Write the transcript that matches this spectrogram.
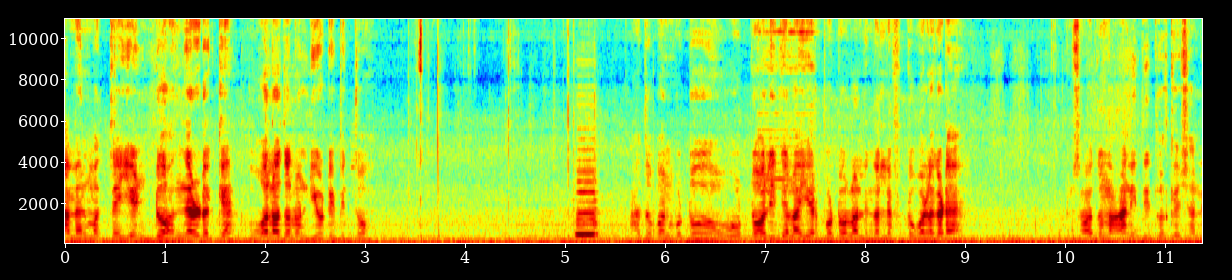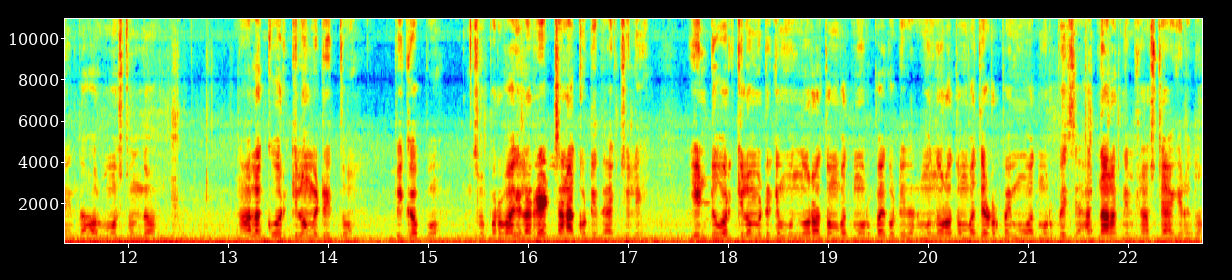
ಆಮೇಲೆ ಮತ್ತೆ ಎಂಟು ಹನ್ನೆರಡಕ್ಕೆ ಓಲಾದಲ್ಲಿ ಒಂದು ಡ್ಯೂಟಿ ಬಿತ್ತು. ಅದು ಬಂದ್ಬಿಟ್ಟು ಟೋಲ್ ಇದೆಯಲ್ಲ ಏರ್ಪೋರ್ಟ್ ಟೋಲ್, ಅಲ್ಲಿಂದ ಲೆಫ್ಟ್ ಒಳಗಡೆ. ಸೊ ಅದು ನಾನಿದ್ದಿದ್ದ ಲೊಕೇಶನಿಂದ ಆಲ್ಮೋಸ್ಟ್ ಒಂದು ನಾಲ್ಕೂವರೆ ಕಿಲೋಮೀಟ್ರ್ ಇತ್ತು ಪಿಕಪ್ಪು ಸೊ ಪರವಾಗಿಲ್ಲ ರೇಟ್ ಚೆನ್ನಾಗಿ ಕೊಟ್ಟಿದ್ದೆ ಆ್ಯಕ್ಚುಲಿ ಎಂಟೂವರೆ ಕಿಲೋಮೀಟ್ರಿಗೆ ಮುನ್ನೂರ ತೊಂಬತ್ತ್ಮೂರು ರೂಪಾಯಿ ಕೊಟ್ಟಿದ್ದಾನೆ ಮುನ್ನೂರ ತೊಂಬತ್ತೆರಡು ರೂಪಾಯಿ ಮೂವತ್ತ್ಮೂರು ಪೈಸೆ ಹದಿನಾಲ್ಕು ನಿಮಿಷ ಅಷ್ಟೇ ಆಗಿರೋದು.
